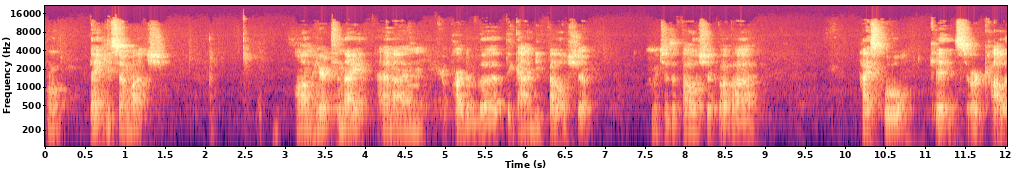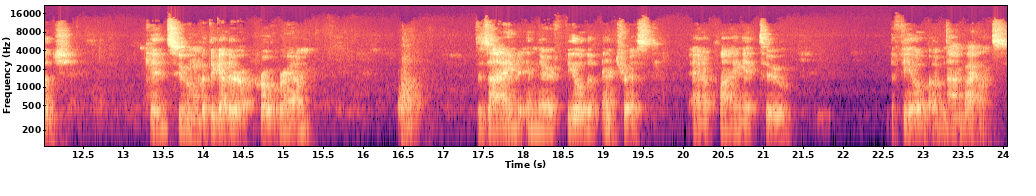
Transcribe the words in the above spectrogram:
well, thank you so much. Well, I'm here tonight, and I'm a part of the, the Gandhi Fellowship, which is a fellowship of uh, high school kids or college kids who Mhm. put together a program designed in their field of interest and applying it to the field of nonviolence.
